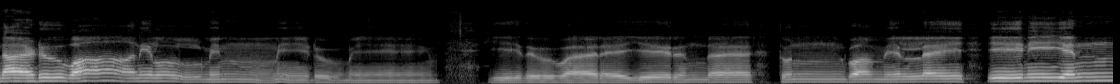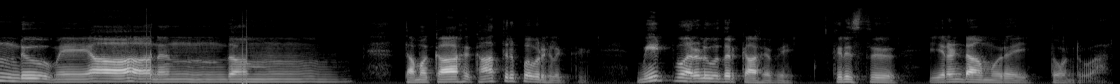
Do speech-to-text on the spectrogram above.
நடுவானில் மின்னிடுமே. இதுவரை இருந்த துன்பம் இல்லை இனி என்றுமே ஆனந்தம். தமக்காக காத்திருப்பவர்களுக்கு மீட்பு அருளுவதற்காகவே கிறிஸ்து இரண்டாம் முறை தோன்றுவார்.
